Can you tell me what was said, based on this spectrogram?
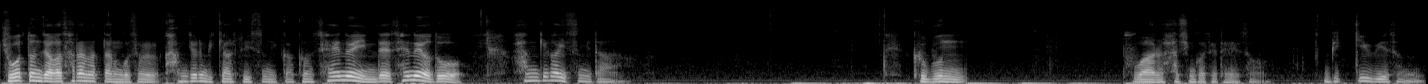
죽었던 자가 살아났다는 것을 강제로 믿게 할 수 있습니까? 그건 세뇌인데 세뇌여도 한계가 있습니다. 그분 부활을 하신 것에 대해서 믿기 위해서는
